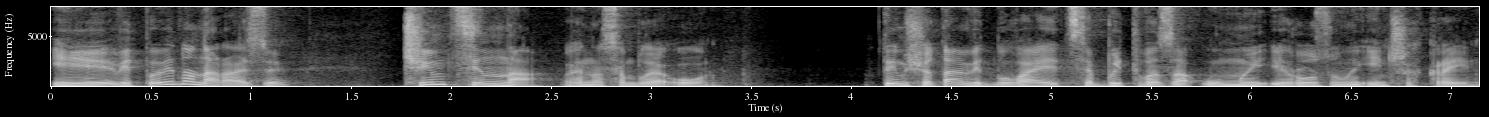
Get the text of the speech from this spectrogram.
І відповідно наразі, чим цінна Генасамблея ООН? Тим, що там відбувається битва за уми і розуми інших країн.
